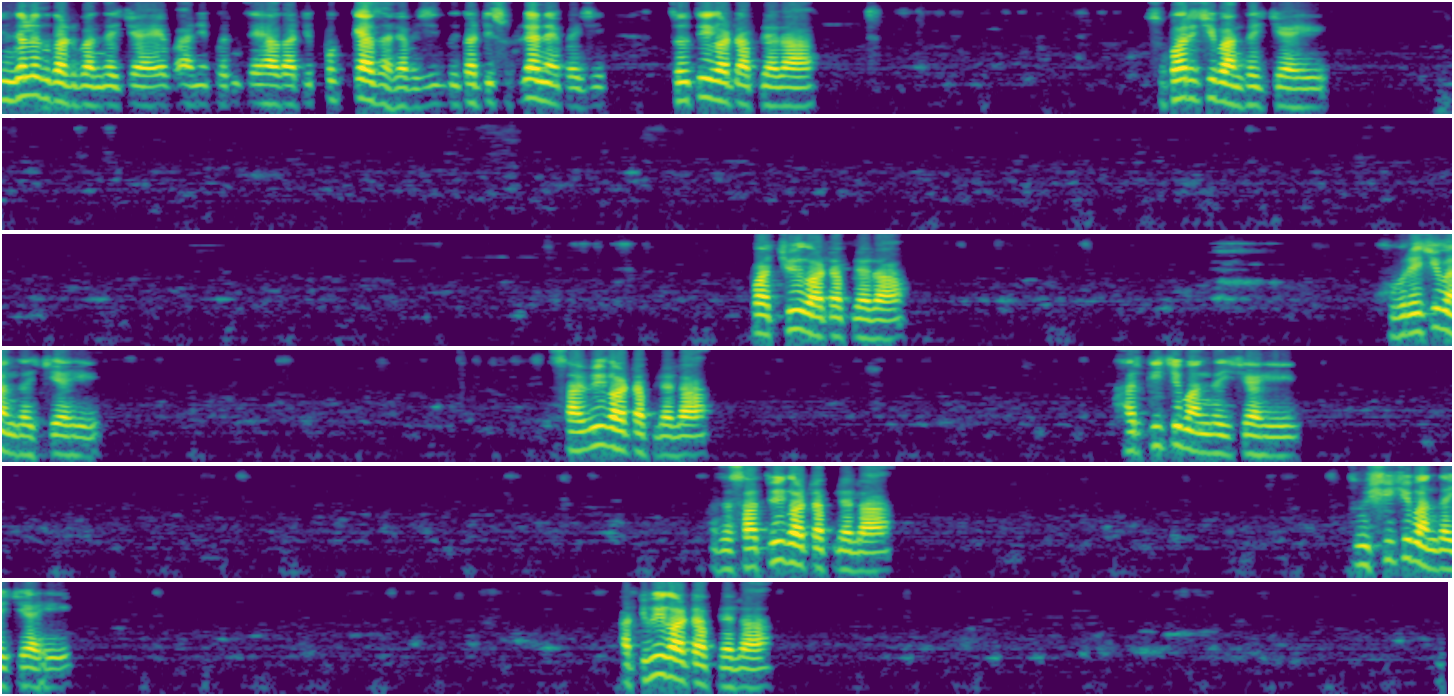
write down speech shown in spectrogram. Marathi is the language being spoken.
सिंगलच गाठ बांधायची आहे आणि पण ह्या गाठी पक्क्या झाल्या पाहिजे. गाठी सुटल्या नाही पाहिजे. चौथी गाठ आपल्याला सुपारीची बांधायची आहे. पाचवी गाठ आपल्याला खोबऱ्याची बांधायची आहे. सहावी गाठ आपल्याला खारकीची बांधायची आहे. आता सातवी गाठ आपल्याला तुळशीची बांधायची आहे. आठवी गाठ आपल्याला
